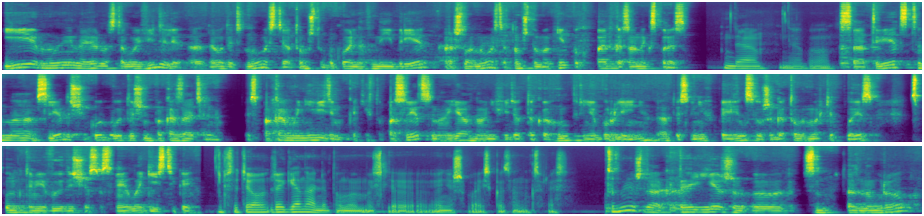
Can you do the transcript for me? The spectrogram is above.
И мы, наверное, с тобой видели э, да, вот эти новости о том, что буквально в ноябре прошла новость о том, что Магнит покупает Казан Экспресс. Да, да, было. Соответственно, следующий год будет очень показательным. То есть пока мы не видим каких-то последствий, но явно у них идет такое внутреннее бурление, да, то есть у них появился уже готовый маркетплейс с пунктами выдачи, со своей логистикой. Кстати, он региональный, по-моему, если я не ошибаюсь, Казан Экспресс. Ты знаешь, да, когда я езжу э, на Урал,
